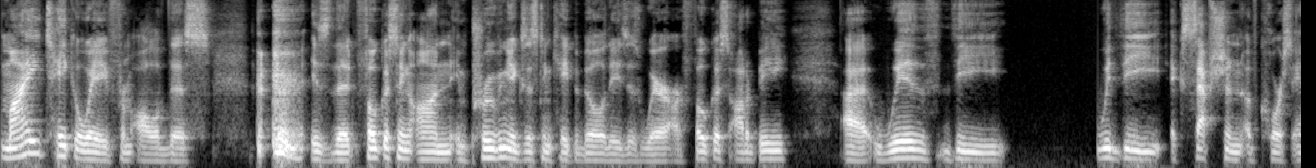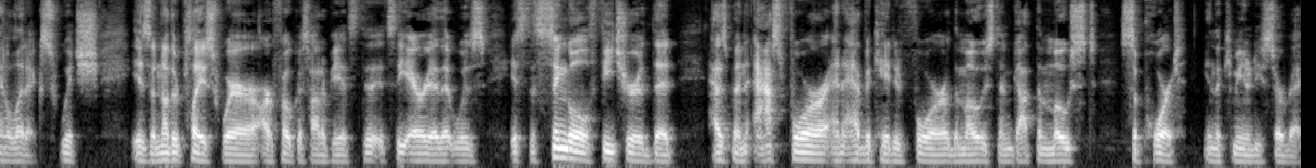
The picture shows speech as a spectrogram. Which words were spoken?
my takeaway from all of this is that focusing on improving existing capabilities is where our focus ought to be uh, with the with the exception of course analytics, which is another place where our focus ought to be. It's the, it's the area that was, it's the single feature that has been asked for and advocated for the most and got the most support in the community survey.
